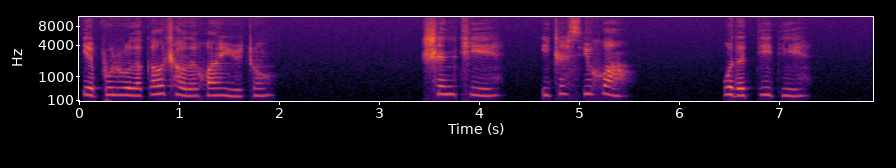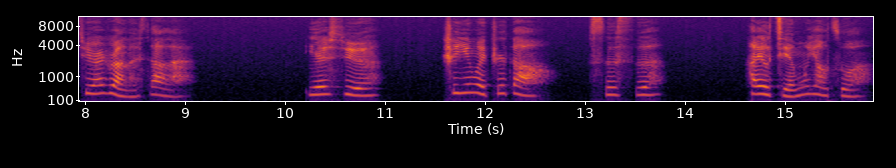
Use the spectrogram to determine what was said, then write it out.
也步入了高潮的欢愉中。身体一阵虚晃，我的弟弟居然软了下来。也许是因为知道思思还有节目要做，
